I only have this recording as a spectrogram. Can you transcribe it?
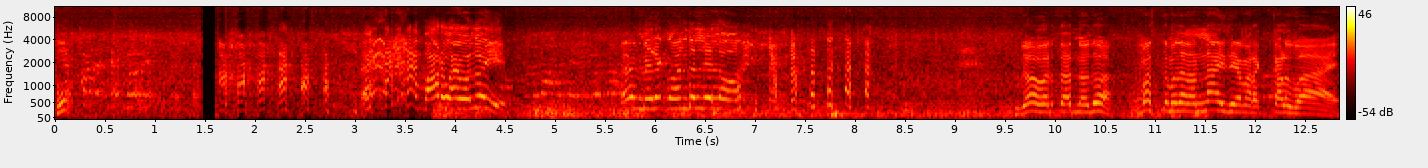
હું? બારો આવ્યો જોઈએ. એ, મેરે કો અંદર લે લો. જો વરસાદ નો જો. મસ્ત મજાનો નાય છે અમારા કાળુભાઈ.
